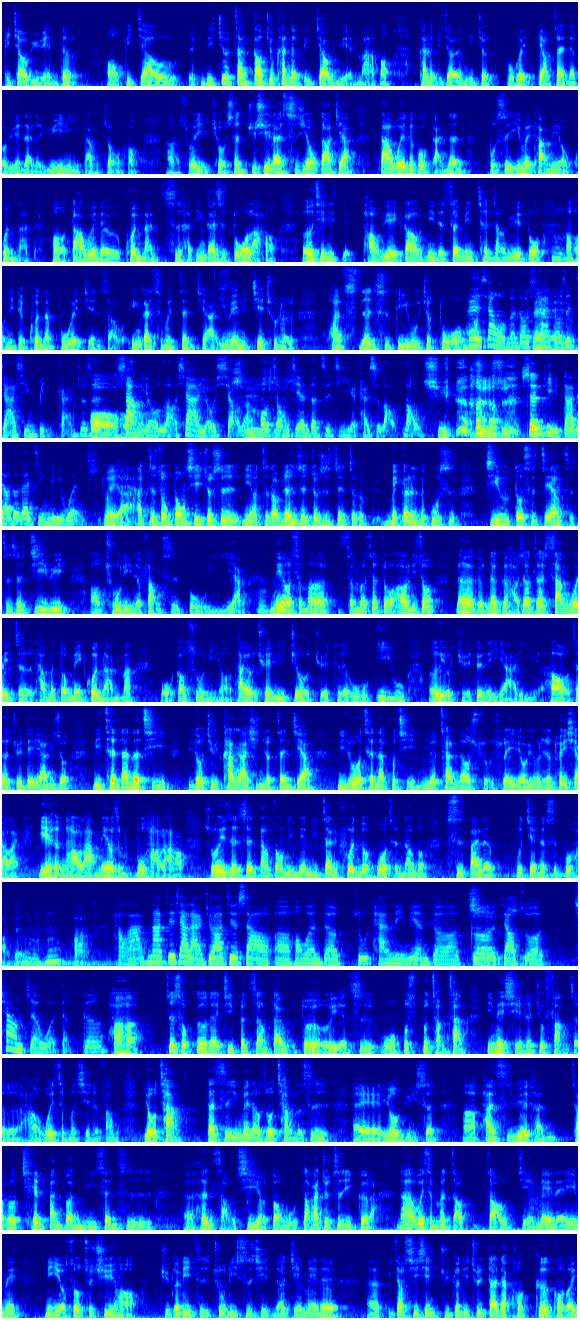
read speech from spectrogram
比较远的哦，比较你就站高就看得比较远嘛，哈，看得比较远，你就不会掉在那个原来的淤泥当中，哈啊，所以求神继续来使用大家，大卫能够感恩，不是因为他没有困难，哦，大卫的困难是很应该是多了，哈。而且你跑越高，你的生命成长越多，嗯、哦，你的困难不会减少，应该是会增加，因为你接触的环人事地物就多嘛。而且像我们都现在都是夹心饼干，欸、就是上有老下有小，哦、然后中间的自己也开始老老去，是是，身体大家都在经历问题。对呀、啊，这种东西就是你要知道，人生就是这这个每个人的故事几乎都是这样子，只是际遇。哦，处理的方式不一样，没有什么什么叫做哦，你说那个那个好像在上位者，他们都没困难吗？我告诉你哦，他有权利就有绝对的务义务，而有绝对的压力。好、哦，这个绝对压力说你承担得起，你都去抗压性就增加；你如果承担不起，你就参到水水流，有人就退下来，也很好啦，没有什么不好啦哈。所以人生当中里面，你在你奋斗过程当中失败了。不见得是不好的，嗯哼，啊，好啊，那接下来就要介绍呃洪文的竹坛里面的歌，叫做《唱着我的歌》。哈哈，这首歌呢，基本上对对我而言是，我不是不常唱，因为写了就放着了哈。为什么写了放着？有唱，但是因为那时候唱的是诶、有女生啊，磐石乐团差不多前半段女生是。呃，很少稀有动物，大概就只一个啦。那为什么找找姐妹呢？因为你有时候出去哈、哦，举个例子处理事情，然后姐妹呢，呃，比较细心。举个例就是大家口可口的，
